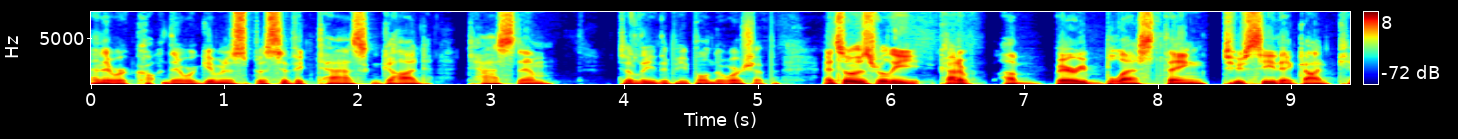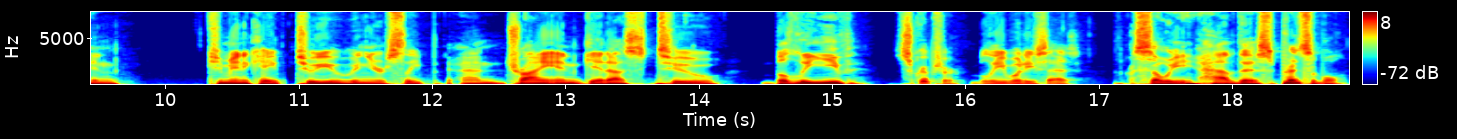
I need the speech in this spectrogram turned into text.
and they were, they were given a specific task. God tasked them to lead the people into worship. And so it was really kind of a very blessed thing to see that God can communicate to you in your sleep and try and get us to believe scripture, believe what he says. So we have this principle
